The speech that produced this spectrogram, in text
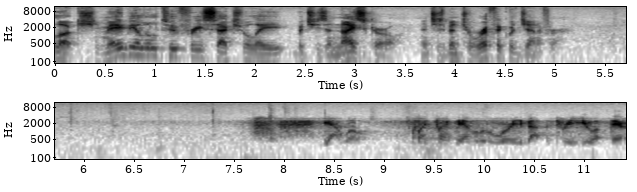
Look, she may be a little too free sexually, but she's a nice girl, and she's been terrific with Jennifer. Yeah, well, quite frankly, I'm a little worried about the three of you up there.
